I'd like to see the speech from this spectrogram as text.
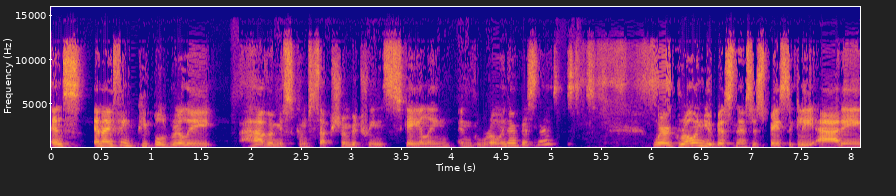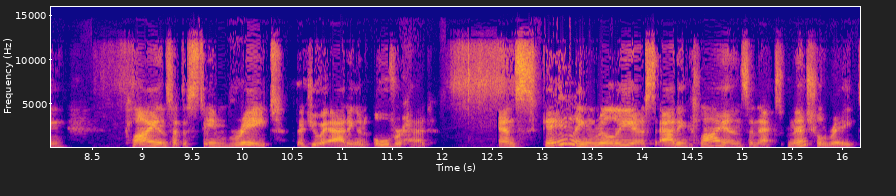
and and i think people really have a misconception between scaling and growing their business where growing your business is basically adding clients at the same rate that you are adding an overhead and scaling really is adding clients at an exponential rate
